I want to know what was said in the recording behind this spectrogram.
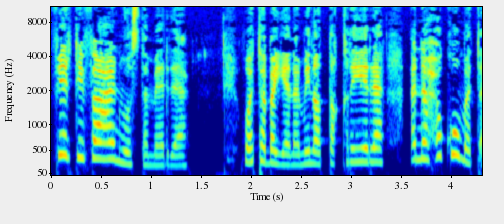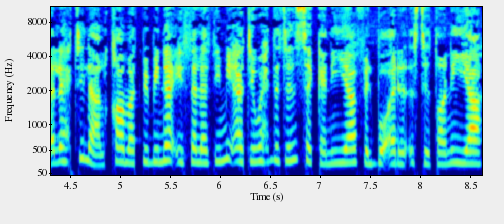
في ارتفاع مستمر. وتبين من التقرير أن حكومة الاحتلال قامت ببناء 300 وحدة سكنية في البؤر الاستيطانية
